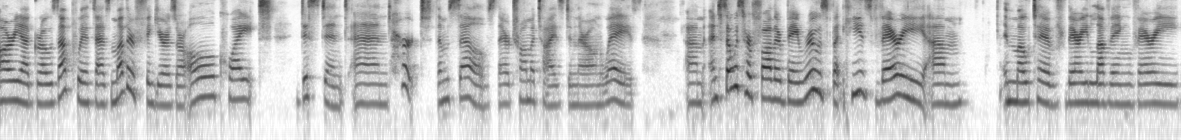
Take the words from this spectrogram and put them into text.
Aria grows up with as mother figures are all quite distant and hurt themselves. They're traumatized in their own ways. Um, and so is her father, Behrooz, but he's very um, emotive, very loving, very,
